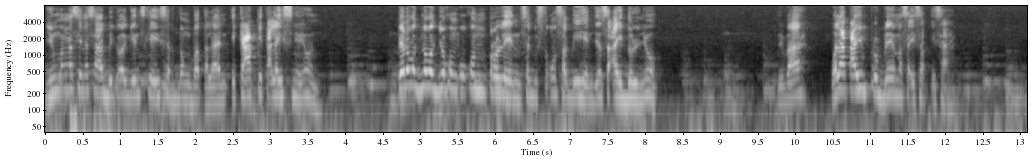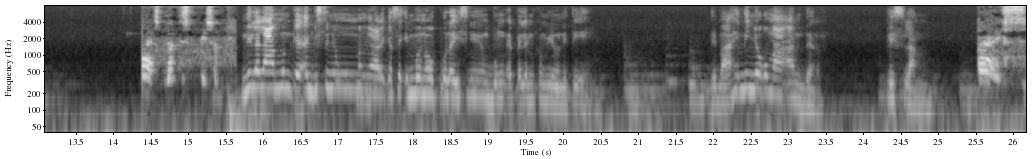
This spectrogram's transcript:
Yung mga sinasabi ko against kay Sir Dong Batalan, i-capitalize nyo yun. Pero wag na wag nyo kong kukontrolin sa gusto kong sabihin dyan sa idol nyo. Di ba? Wala tayong problema sa isa't isa. Yes, that is piece of Nilalamon kayo, ang gusto nyong mangyari kasi i-monopolize nyo yung buong FLM community eh. 'Di ba? Hindi nyo ako ma-under. Please lang. Nice.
